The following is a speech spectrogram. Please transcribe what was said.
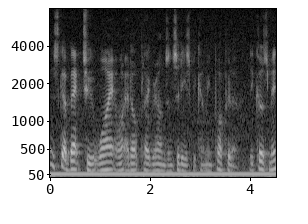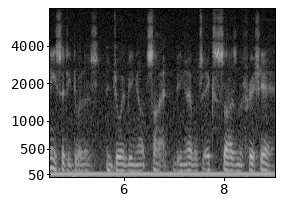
Let's go back to why are adult playgrounds in cities becoming popular? Because many city dwellers enjoy being outside, being able to exercise in the fresh air,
